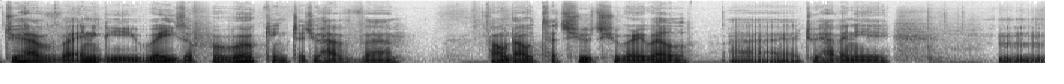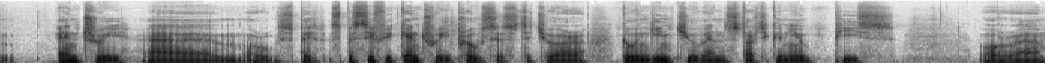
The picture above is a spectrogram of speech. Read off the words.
do you have uh, any ways of working that you have found out that suits you very well? Do you have any um, entry um, or spe- specific entry process that you are going into when starting a new piece? Or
